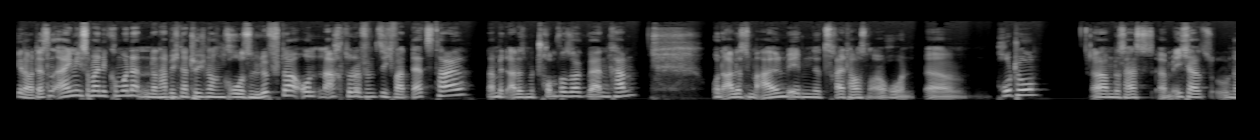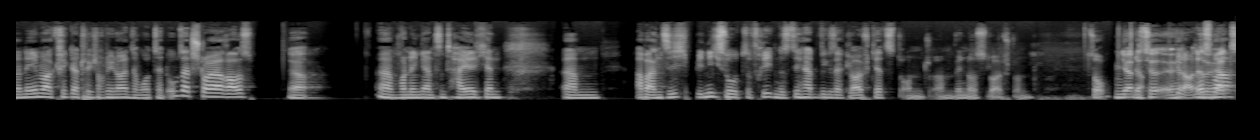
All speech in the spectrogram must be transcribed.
genau, das sind eigentlich so meine Komponenten. Dann habe ich natürlich noch einen großen Lüfter und ein 850 Watt Netzteil, damit alles mit Strom versorgt werden kann. Und alles in allem eben eine 3000 Euro äh, brutto. Ähm, das heißt, ähm, ich als Unternehmer kriege natürlich noch die 19% Umsatzsteuer raus Ja. äh, von den ganzen Teilchen. Ähm, Aber an sich bin ich so zufrieden. Das Ding hat, wie gesagt, läuft jetzt und ähm, Windows läuft und so. Ja, das, hör- genau, also das war, hört,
